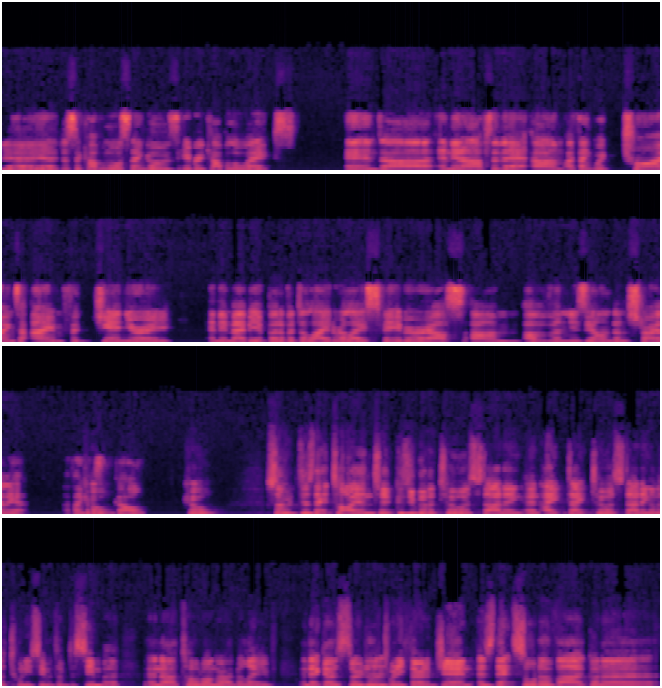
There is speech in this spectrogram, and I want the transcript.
Yeah, yeah, just a couple more singles every couple of weeks, and uh, and then after that, um, I think we're trying to aim for January, and then maybe a bit of a delayed release for everywhere else, um, other than New Zealand and Australia. I think Cool. is the goal. Cool. So does that tie into because you've got a tour starting, an eight-date tour starting on the 27th of December in uh, Tauranga, I believe, and that goes through to the 23rd of Jan. Is that sort of uh, gonna?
